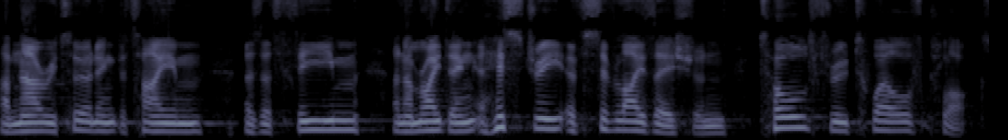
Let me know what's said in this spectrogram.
I'm now returning to time as a theme, and I'm writing a history of civilization told through 12 clocks.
